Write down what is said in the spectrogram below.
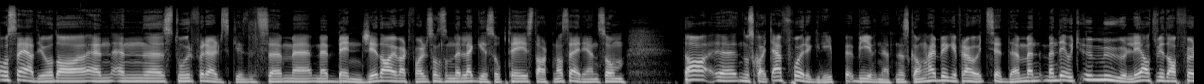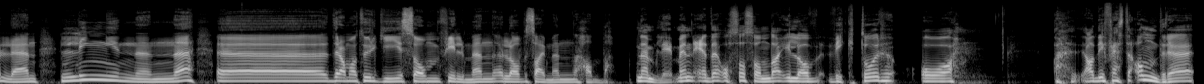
og så er det jo da en, en stor forelskelse med, med Benji, da, i hvert fall sånn som det legges opp til i starten av serien, som da, eh, Nå skal ikke jeg foregripe begivenhetenes gang, her, Birger, for jeg har ikke sett det, men, men det er jo ikke umulig at vi da følger en lignende eh, dramaturgi som filmen Love Simon hadde. Nemlig. Men er det også sånn da i Love Victor og ja, de fleste andre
